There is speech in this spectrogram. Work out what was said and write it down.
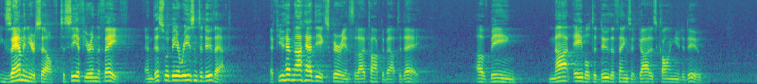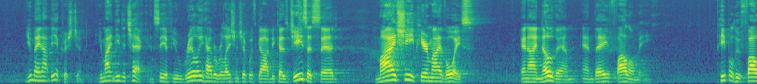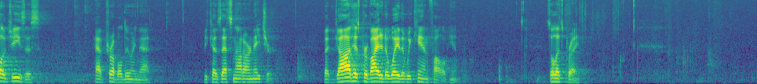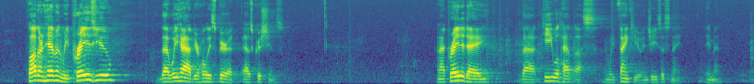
examine yourself to see if you're in the faith, and this would be a reason to do that. If you have not had the experience that I've talked about today of being not able to do the things that God is calling you to do, you may not be a Christian. you might need to check and see if you really have a relationship with God because Jesus said, My sheep hear my voice, and I know them, and they follow me. People who follow Jesus have trouble doing that because that's not our nature. But God has provided a way that we can follow Him. So let's pray. Father in heaven, we praise you that we have your Holy Spirit as Christians. And I pray today that He will have us. And we thank you in Jesus' name. Amen.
